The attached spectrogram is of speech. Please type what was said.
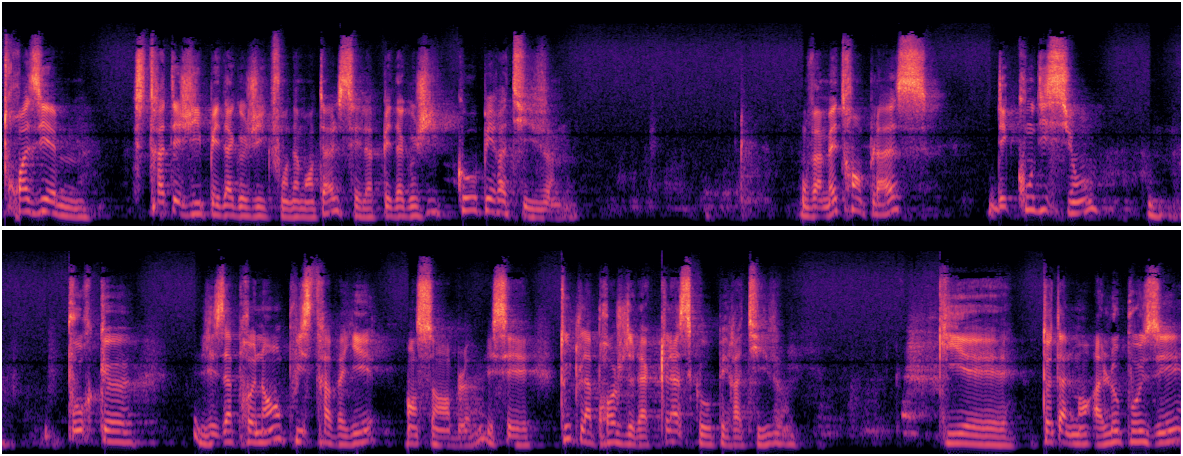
Troisième stratégie pédagogique fondamentale, c'est la pédagogie coopérative. On va mettre en place des conditions pour que les apprenants puissent travailler ensemble. Et c'est toute l'approche de la classe coopérative qui est totalement à l'opposé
